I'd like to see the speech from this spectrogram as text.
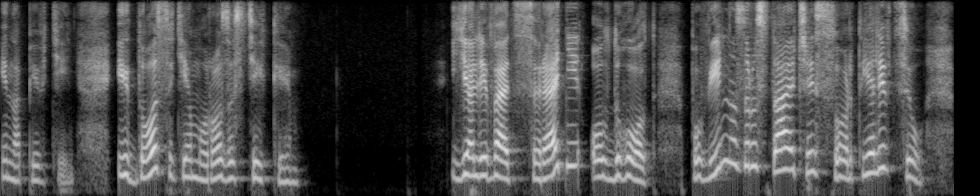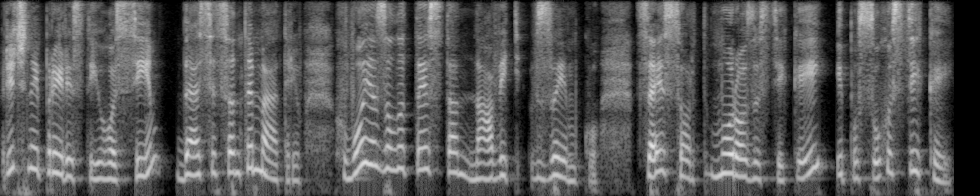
і на півтінь. І досить є морозостійким. Ялівець середній Old Gold – повільно зростаючий сорт ялівцю. Річний приріст його 7-10 см. Хвоя золотиста навіть взимку. Цей сорт морозостійкий і посухостійкий,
